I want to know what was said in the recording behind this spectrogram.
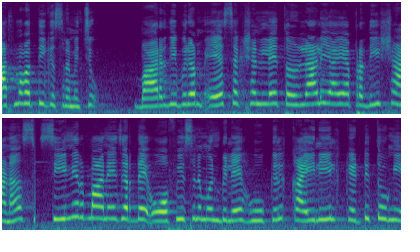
ആത്മഹത്യക്ക് ശ്രമിച്ചു. ഭാരതീപുരം എ സെക്ഷനിലെ തൊഴിലാളിയായ പ്രതീഷാണ് സീനിയർ മാനേജറുടെ ഓഫീസിന് മുൻപിലെ ഹൂക്കിൽ കൈലിയിൽ കെട്ടിത്തൂങ്ങി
